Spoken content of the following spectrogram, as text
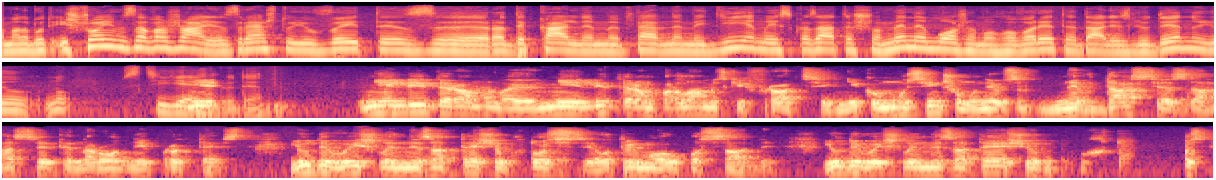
мала бути, і що їм заважає, зрештою, вийти з радикальними певними діями і сказати, що ми не можемо говорити далі з людиною, ну з цією людиною. Ні лідерам, е, ні лідерам парламентських фракцій, ні комусь іншому не не вдасться загасити народний протест. Люди вийшли не за те, щоб хтось отримував посади. Люди вийшли не за те, щоб хтось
